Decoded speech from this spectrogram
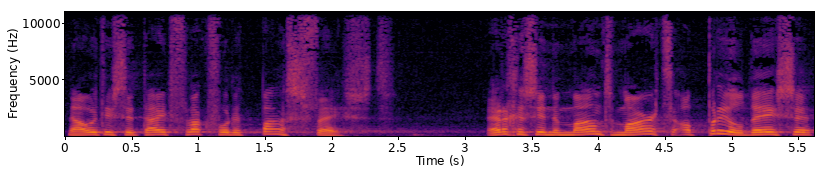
Nou, het is de tijd vlak voor het paasfeest. Ergens in de maand maart, april, deze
